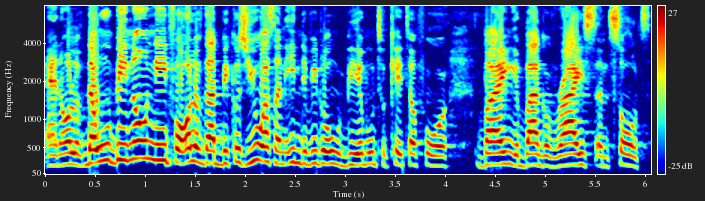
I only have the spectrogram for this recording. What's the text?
and all of there will be no need for all of that because you as an individual will be able to cater for buying a bag of rice and salt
